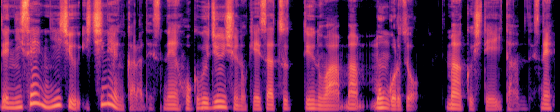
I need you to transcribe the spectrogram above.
で、2021年からですね、北部準州の警察っていうのは、まあ、モンゴルズをマークしていたんですね。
